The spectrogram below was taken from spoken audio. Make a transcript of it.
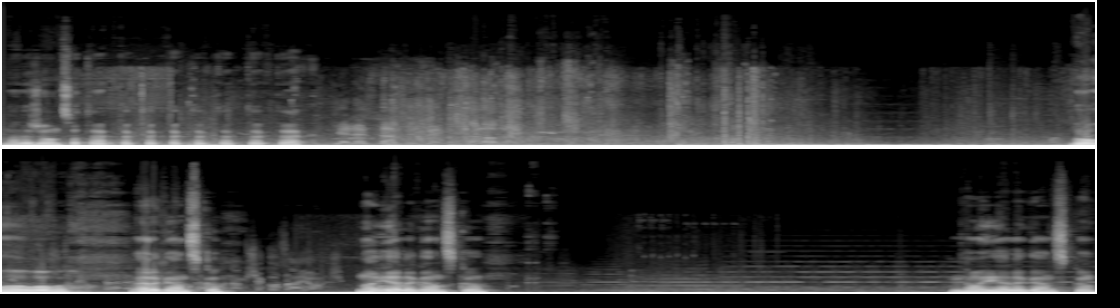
Należąco, tak, tak, tak, tak, tak, tak, tak, tak. Wow, wow, wow. Elegancko. No i elegancko. No i elegancko.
